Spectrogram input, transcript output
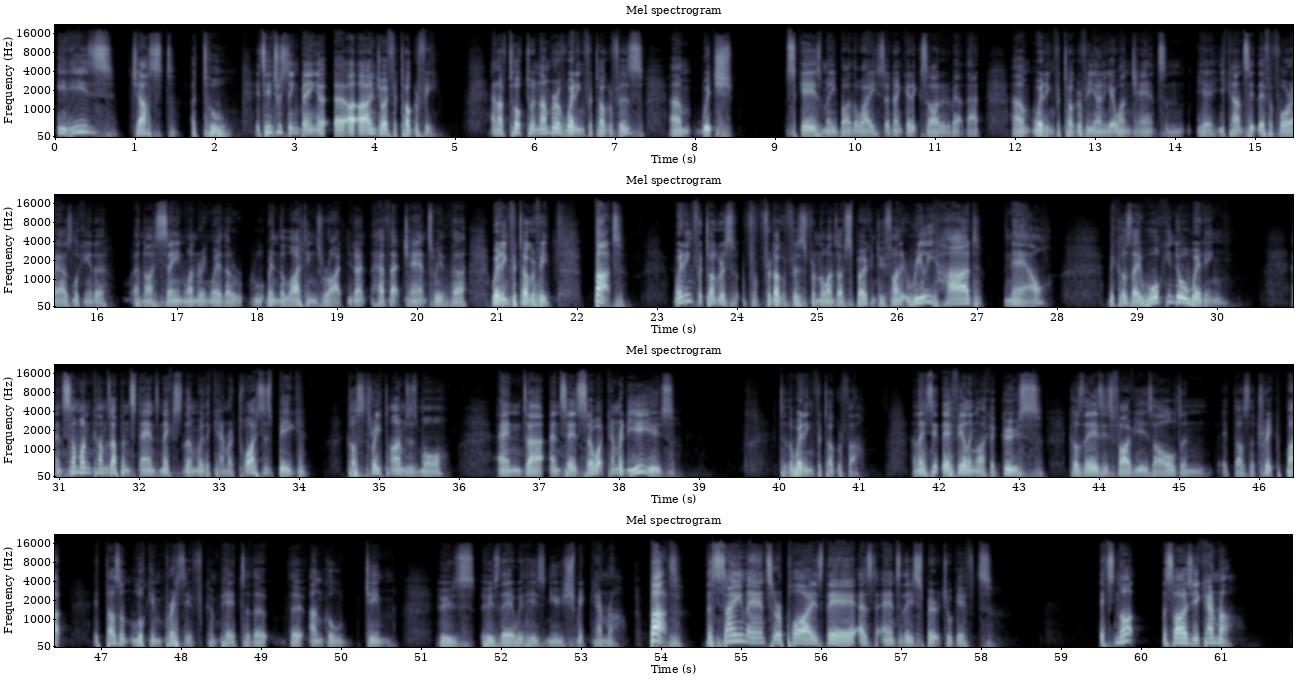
it is just a tool. It's interesting being a. Uh, I enjoy photography. And I've talked to a number of wedding photographers, um, which scares me, by the way, so don't get excited about that. Um, wedding photography, you only get one chance, and yeah, you can't sit there for four hours looking at a, a nice scene, wondering where the when the lighting's right. You don't have that chance with uh, wedding photography. But wedding photographers, photographers from the ones I've spoken to find it really hard now because they walk into a wedding and someone comes up and stands next to them with a camera twice as big, costs three times as more, and uh, and says, "So what camera do you use?" to the wedding photographer. And they sit there feeling like a goose because theirs is five years old and it does the trick, but it doesn't look impressive compared to the, the Uncle Jim who's, who's there with his new Schmidt camera. But the same answer applies there as to answer these spiritual gifts. It's not the size of your camera,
